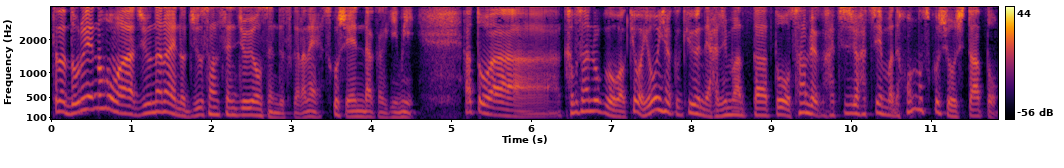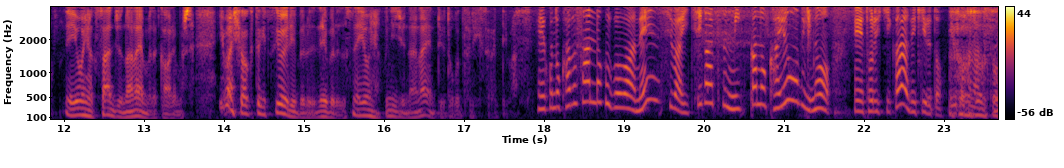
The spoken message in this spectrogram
ただ、ドル円の方は17円の13銭14銭ですからね、少し円高気味。あとは、株三六号は今日は409円で始まった後、388円までほんの少し押した後、437円まで買われました。今比較的強いレベル、レベルですね。427円というところで取引されています。えー、この株三六号は年始は1月3日の火曜日の、えー、取引からできるということなんですね。そうそう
